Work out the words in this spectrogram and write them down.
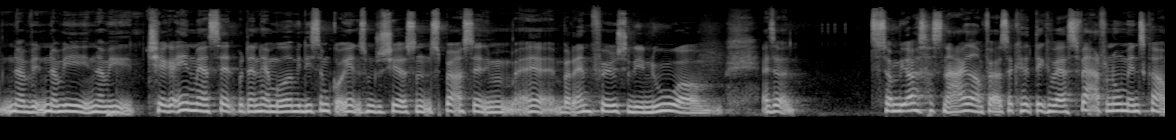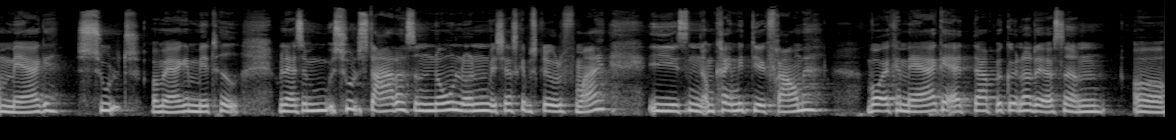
når vi, når vi, når vi tjekker ind med os selv på den her måde, vi ligesom går ind, som du siger, sådan spørger os selv, øh, hvordan føles det lige nu, og altså, som vi også har snakket om før, så kan det kan være svært for nogle mennesker at mærke sult og mærke mæthed. Men altså sult starter sådan nogenlunde, hvis jeg skal beskrive det for mig, i sådan omkring mit diafragma, hvor jeg kan mærke, at der begynder det at sådan at,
